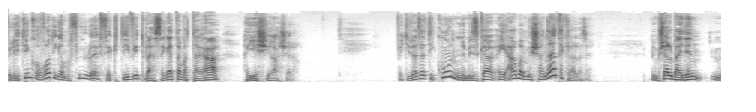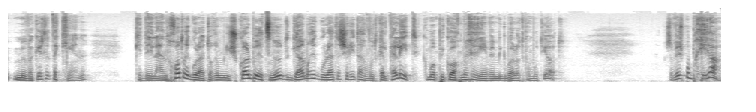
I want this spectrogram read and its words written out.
ולעיתים קרובות היא גם אפילו לא אפקטיבית בהשגת המטרה הישירה שלה. וטיוטת התיקון למזכר A4 משנה את הכלל הזה. ממשל ביידן מבקש לתקן כדי להנחות רגולטורים לשקול ברצינות גם רגולציה של התערבות כלכלית, כמו פיקוח מחירים ומגבלות כמותיות. עכשיו יש פה בחירה.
